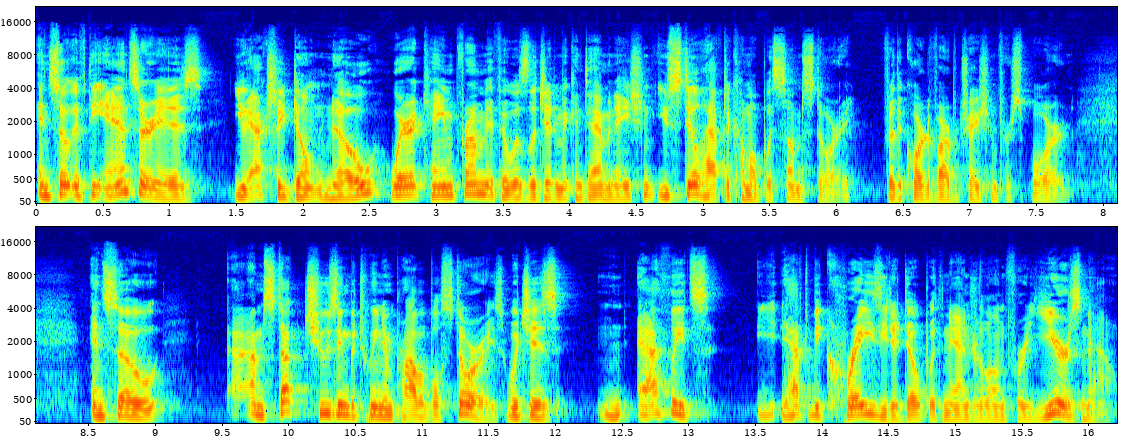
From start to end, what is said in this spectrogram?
And so if the answer is you actually don't know where it came from, if it was legitimate contamination, you still have to come up with some story for the Court of Arbitration for Sport. And so I'm stuck choosing between improbable stories, which is athletes have to be crazy to dope with nandrolone for years now.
